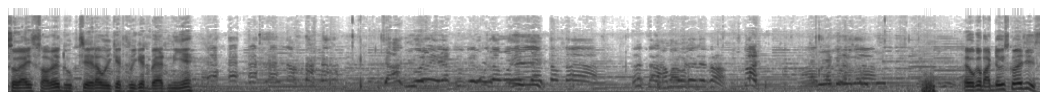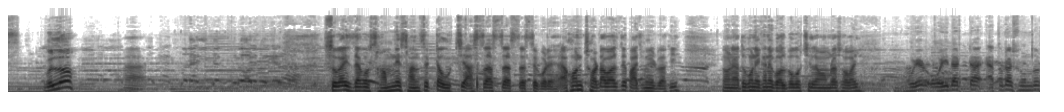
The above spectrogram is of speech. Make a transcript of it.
সো গাইস সবে ঢুকছে এরা উইকেট উইকেট ব্যাট নিয়ে। ওকে বার্থডে উইশ করেছিস? বলল? হ্যাঁ। সো গাইস দেখো সামনে সানসেটটা উঠছে আস্তে আস্তে আস্তে আস্তে করে। এখন ছটা বাজতে পাঁচ মিনিট বাকি। কারণ এতক্ষণ এখানে গল্প করছিলাম আমরা সবাই। ভোরের ওয়েদারটা এতটা সুন্দর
